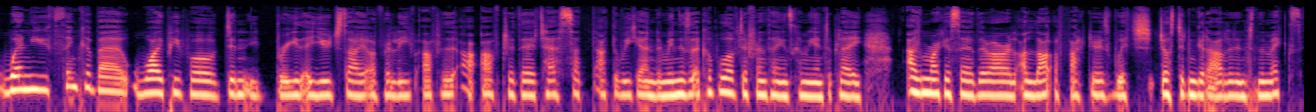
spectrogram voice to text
when you think about why people didn't breathe a huge sigh of relief after the, after the tests at, at the weekend, I mean, there's a couple of different things coming into play. As Marcus said, there are a lot of factors which just didn't get added into the mix.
